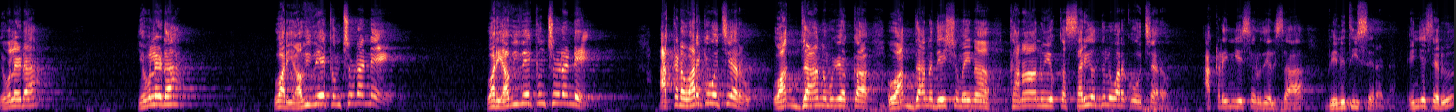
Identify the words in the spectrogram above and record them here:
ఇవ్వలేడా? ఇవ్వలేడా? వారి అవివేకం చూడండి. వారి అవివేకం చూడండి. అక్కడ వరకు వచ్చారు. వాగ్దానం యొక్క వాగ్దాన దేశమైన కణాను యొక్క సరిహద్దుల వరకు వచ్చారు. అక్కడ ఏం చేశారు తెలుసా? వెనుతీశారట ఏం చేశారు?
